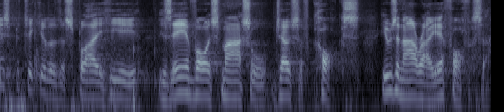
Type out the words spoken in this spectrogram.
This particular display here is Air Vice Marshal Joseph Cox. He was an RAF officer.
